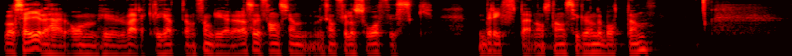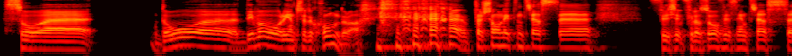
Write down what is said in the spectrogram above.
vad säger det här om hur verkligheten fungerar. Alltså det fanns ju en liksom, filosofisk drift där någonstans i grund och botten. Så eh, då, det var vår introduktion då. Personligt intresse, filosofiskt intresse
